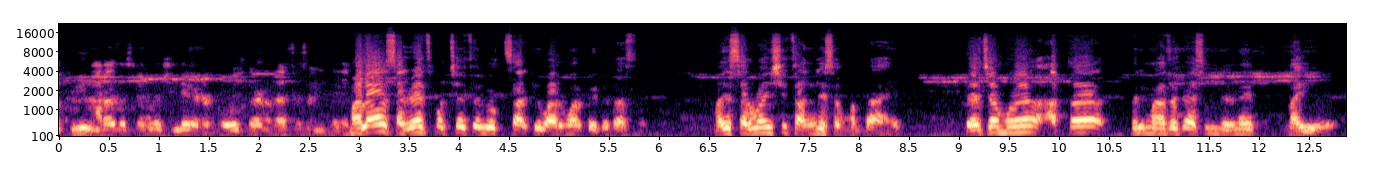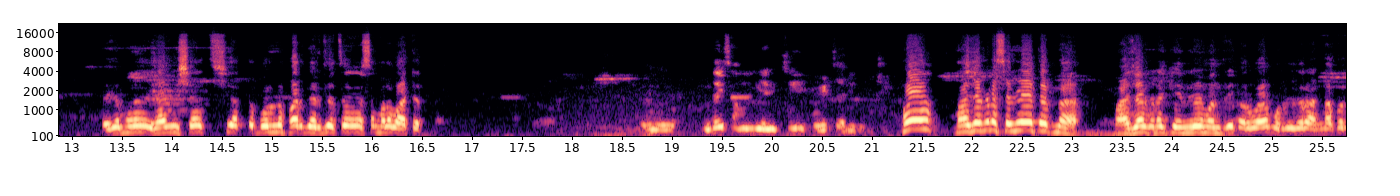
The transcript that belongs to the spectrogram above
तुम्ही नाराज असल्यामुळे शिंदे गटात प्रवेश करणार असं सांगितलं. मला सगळ्याच पक्षाचे लोक सारखे वारंवार भेटत असतात. माझे सर्वांशी चांगले संबंध आहेत. त्याच्यामुळं आता तरी माझा काय असं निर्णय नाहीये. त्याच्यामुळे ह्या विषयाशी आता बोलणं फार गरजेचं आहे असं मला वाटत नाही. अं, उदय सामंत यांची भेट झाली तुमची. हो माझ्याकडे सगळे येतात ना. माझ्याकडे केंद्रीय मंत्री परवा मुरलीधर अण्णा पण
